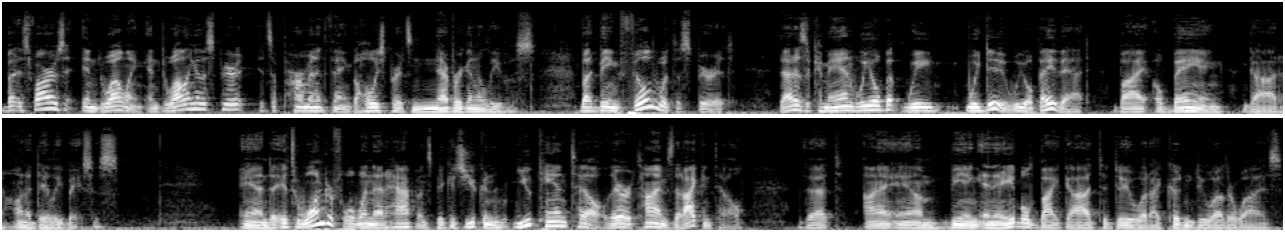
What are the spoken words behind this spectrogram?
but as far as indwelling, indwelling of the Spirit, it's a permanent thing. The Holy Spirit's never going to leave us. But being filled with the Spirit, that is a command we, obe- we, we do. We obey that by obeying God on a daily basis. And uh, it's wonderful when that happens because you can you can tell. There are times that I can tell that I am being enabled by God to do what I couldn't do otherwise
